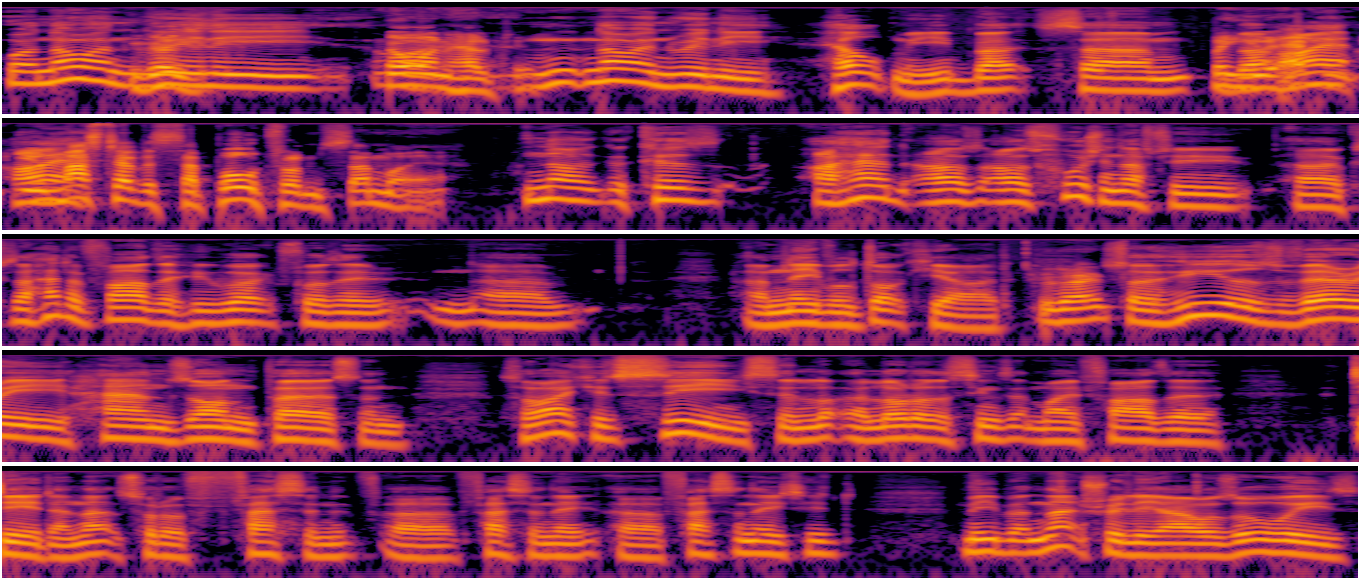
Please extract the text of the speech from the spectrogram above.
Well, no one Because really. no well, one helped you. No one really helped me, but um, But, you, I, you I- must have a support from somewhere. no, because I had I was I was fortunate enough to because I had a father who worked for the uh, um, naval dockyard, Right? so he was a very hands-on person. So I could see a lot of the things that my father did, and that sort of fascin- uh, fascinate, uh, fascinated me. But naturally, I was always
